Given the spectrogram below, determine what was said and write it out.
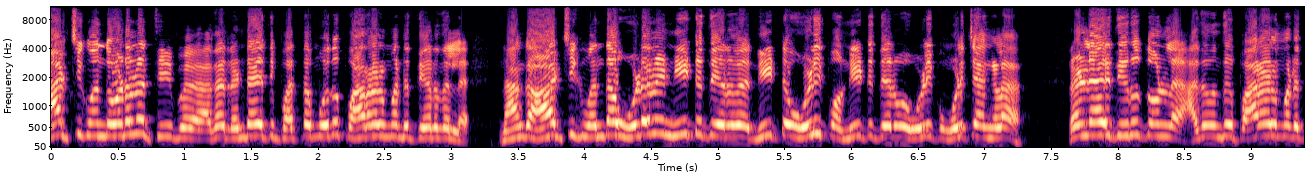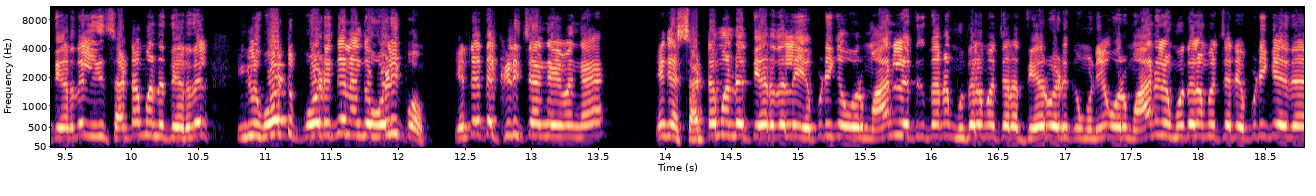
ஆட்சிக்கு வந்த உடனே தி- அதாவது ரெண்டாயிரத்தி பத்தொன்பது பாராளுமன்ற தேர்தல்ல நாங்க ஆட்சிக்கு வந்தா உடனே நீட்டு தேர்வை நீட்டை ஒழிப்போம் நீட்டு தேர்வை ஒழிப்போம். ஒழிச்சாங்களா? ரெண்டாயிரத்தி இருபத்தொன்னுல அது வந்து பாராளுமன்ற தேர்தல் இது சட்டமன்ற தேர்தல் எங்களுக்கு ஓட்டு போடுங்க நாங்க ஒழிப்போம். என்னத்தை கிழிச்சாங்க இவங்க? எங்க சட்டமன்ற தேர்தலில் எப்படிங்க ஒரு மாநிலத்துக்கு தானே முதலமைச்சரை தேர்வு எடுக்க முடியும்? ஒரு மாநில முதலமைச்சர் எப்படிங்க இதை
